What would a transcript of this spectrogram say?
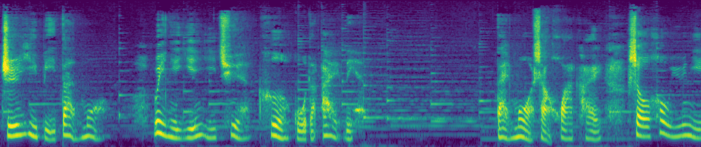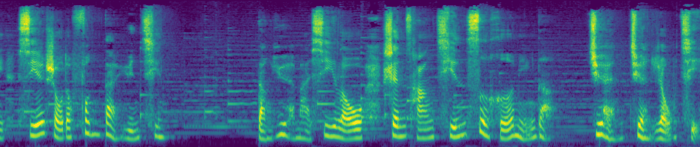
执一笔淡墨。为你吟一阙刻骨的爱恋，待陌上花开，守候与你携手的风淡云轻。等月满西楼，深藏琴瑟和鸣的卷卷柔情。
